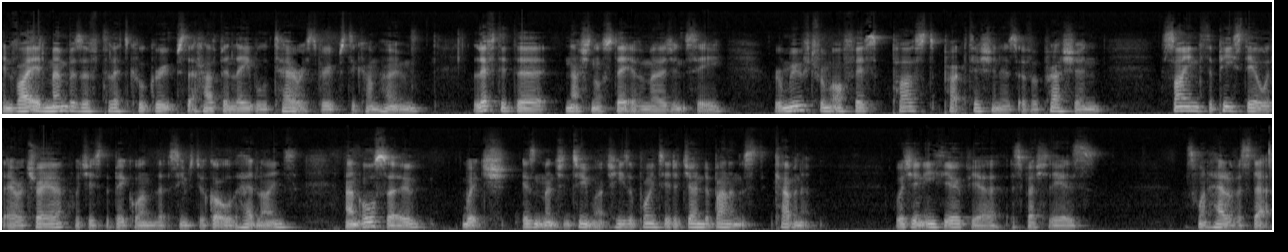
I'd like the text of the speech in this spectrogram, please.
invited members of political groups that have been labelled terrorist groups to come home, lifted the national state of emergency, removed from office past practitioners of oppression, signed the peace deal with Eritrea, which is the big one that seems to have got all the headlines, and also, which isn't mentioned too much, he's appointed a gender balanced cabinet, which in Ethiopia especially is that's one hell of a step.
